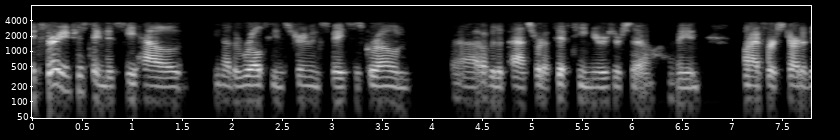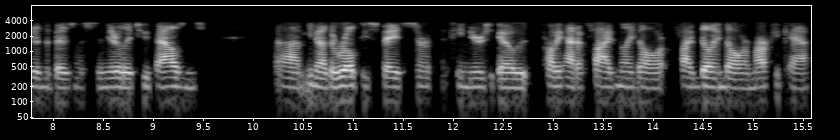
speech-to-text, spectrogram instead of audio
It's very interesting to see how you know the royalty and streaming space has grown uh, over the past sort of 15 years or so. I mean, when I first started in the business in the early 2000s, um, you know, the royalty space 15 years ago probably had a five million dollar, five billion dollar market cap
